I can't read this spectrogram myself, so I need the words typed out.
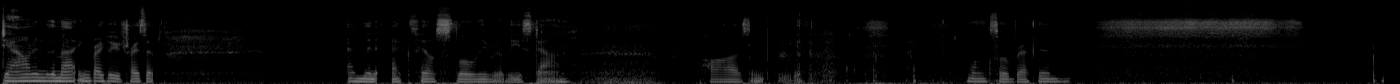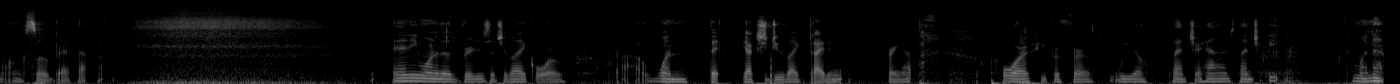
down into the mat. You can probably feel your triceps. And then exhale, slowly release down pause and breathe. Long, slow breath in. Long, slow breath out. Any one of those bridges that you like, or uh, one that you actually do like that I didn't bring up. Or if you prefer, wheel. Plant your hands, plant your feet. Come on now.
